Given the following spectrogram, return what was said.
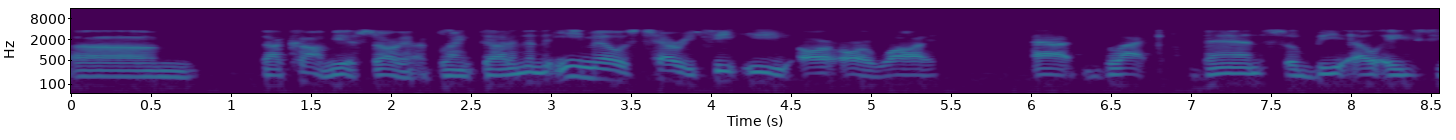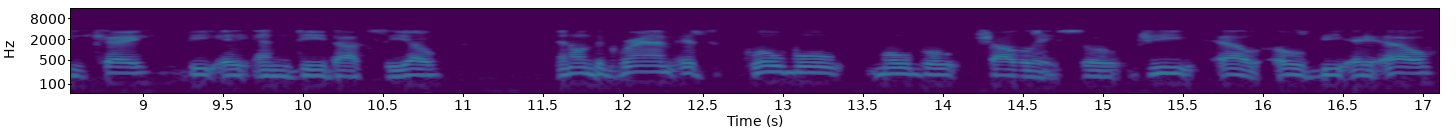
um, dot com. Yeah, sorry, I blanked out. And then the email is Terry T E R R Y at blackband. So B L A C K B A N D dot C O. And on the gram, it's Global Mogul Chale, so G L O B A L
